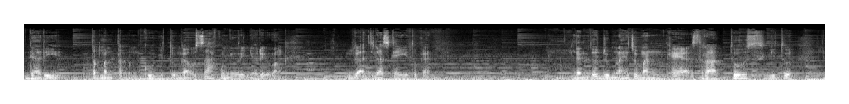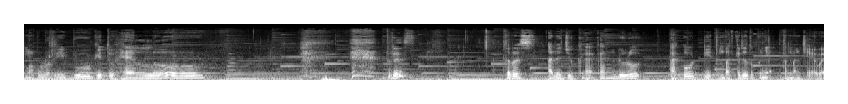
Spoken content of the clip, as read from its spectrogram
dari teman-temanku gitu. Nggak usah aku nyuri nyuri uang. Nggak jelas kayak gitu kan. Dan itu jumlahnya cuman kayak 100 gitu. 50 ribu gitu. Hello. Terus terus ada juga kan dulu aku di tempat kerja tuh punya teman cewek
